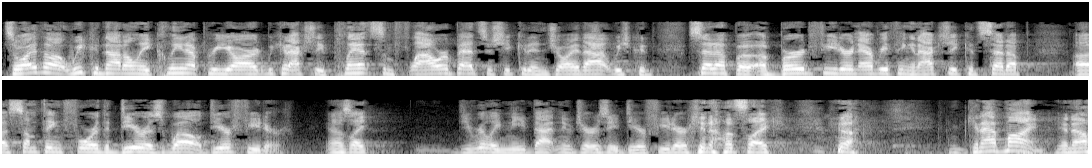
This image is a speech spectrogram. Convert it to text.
So I thought we could not only clean up her yard, we could actually plant some flower beds so she could enjoy that. We could set up a, a bird feeder and everything, and actually could set up uh, something for the deer as well, deer feeder. And I was like, do you really need that New Jersey, deer feeder? You know, it's like, you know, can have mine, you know.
